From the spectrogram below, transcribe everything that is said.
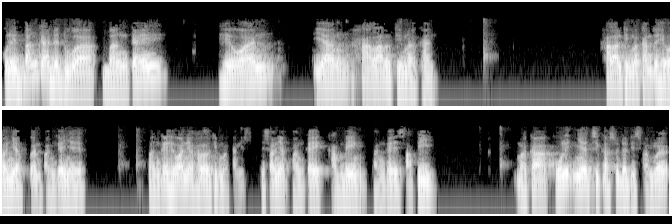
Kulit bangkai ada dua, bangkai hewan yang halal dimakan. Halal dimakan tuh hewannya, bukan bangkainya ya. Bangkai hewan yang halal dimakan. Misalnya bangkai kambing, bangkai sapi. Maka kulitnya jika sudah disama,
